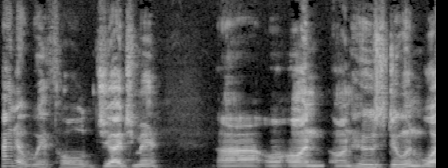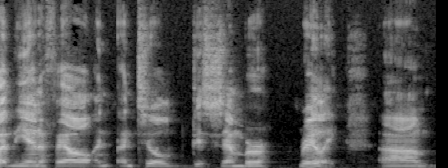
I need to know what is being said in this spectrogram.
kind of withhold judgment uh, on on who's doing what in the NFL un, until December. Really, um,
